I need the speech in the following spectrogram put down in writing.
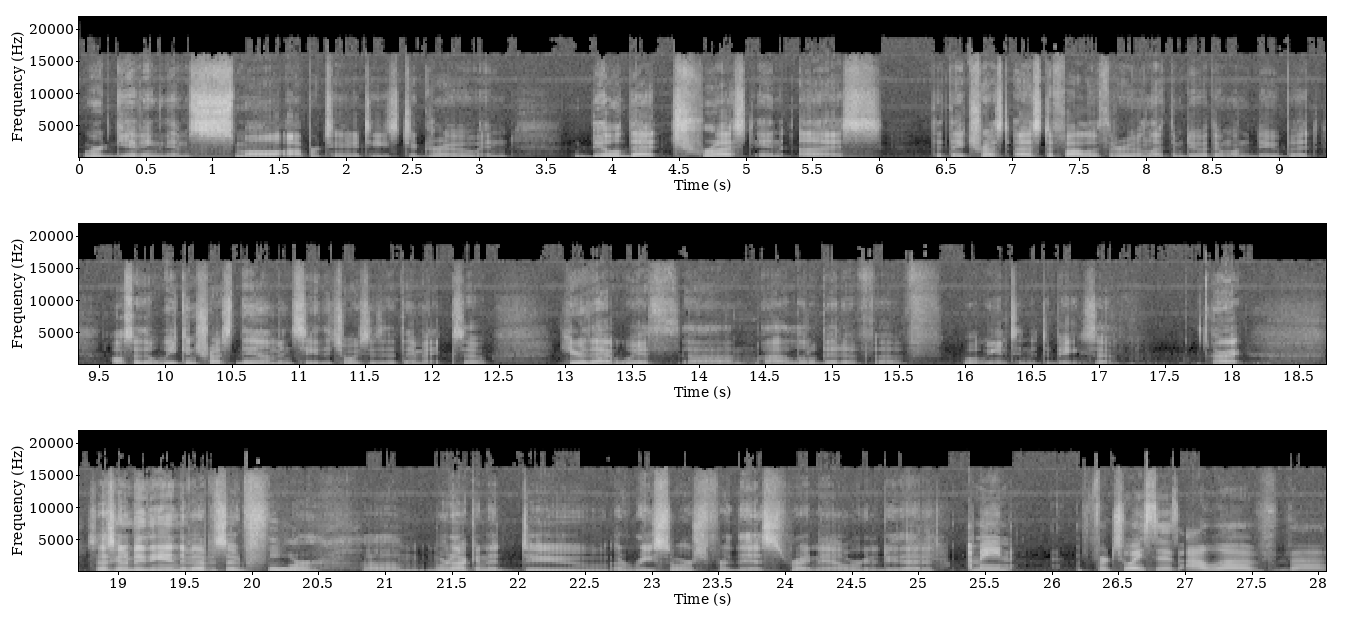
we're giving them small opportunities to grow and build that trust in us that they trust us to follow through and let them do what they want to do, but also that we can trust them and see the choices that they make. So, hear that with um, a little bit of, of what we intend it to be. So, all right. So, that's going to be the end of episode four. Um, we're not going to do a resource for this right now. We're going to do that. At, I mean, for choices, I love the.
